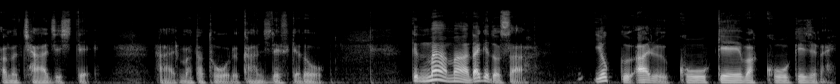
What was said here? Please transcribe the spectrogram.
あの、チャージして、はい、また通る感じですけど、けどまあまあ、だけどさ、よくある光景は光景じゃない。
